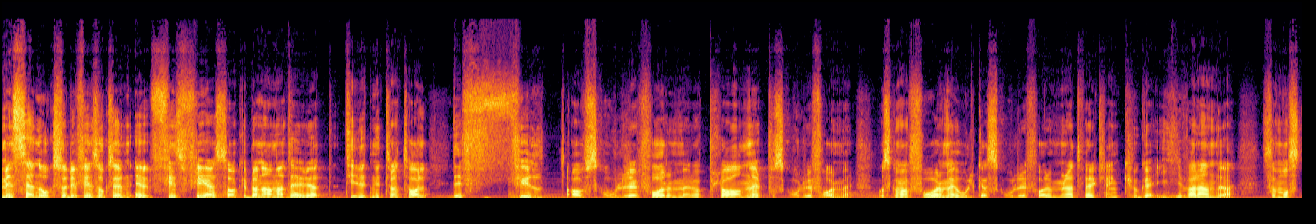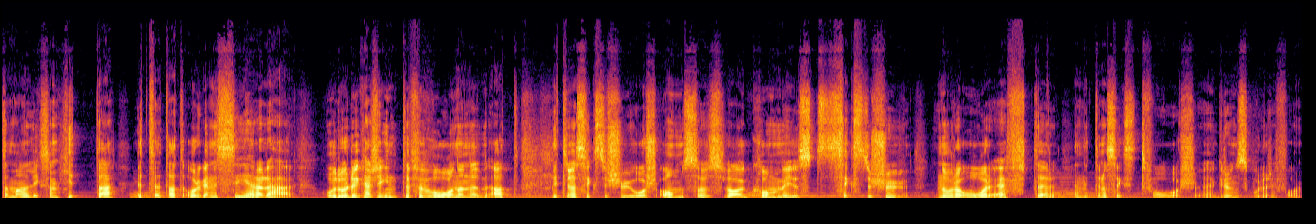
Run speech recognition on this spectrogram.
Men sen också, det finns också en, det finns fler saker. Bland annat är det att tidigt 1900-tal, det är fyllt av skolreformer och planer på skolreformer. Och ska man få de här olika skolreformerna att verkligen kugga i varandra så måste man liksom hitta ett sätt att organisera det här. Och då är det kanske inte förvånande att 1967 års omsorgslag kommer just 67, några år efter 1962 års eh, grundskolereform.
